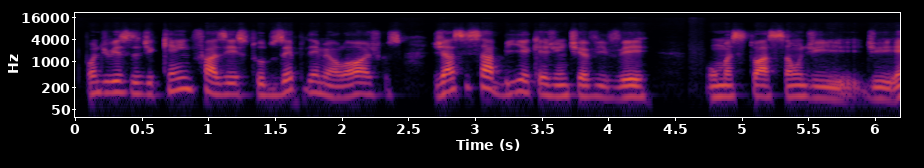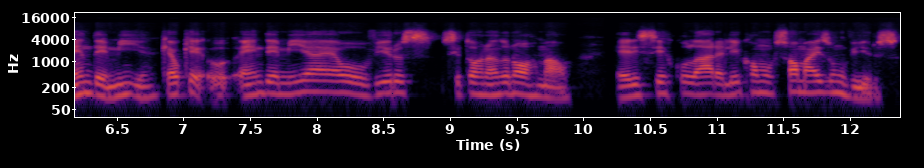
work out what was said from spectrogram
do ponto de vista de quem fazia estudos epidemiológicos, já se sabia que a gente ia viver uma situação de, de endemia, que é o que? Endemia é o vírus se tornando normal ele circular ali como só mais um vírus.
